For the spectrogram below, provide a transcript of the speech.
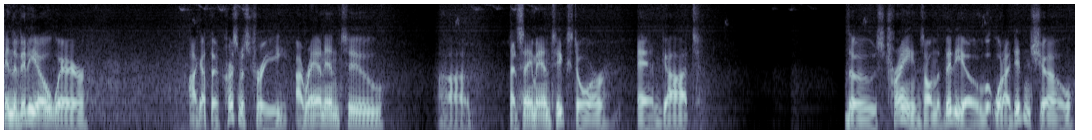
In the video where I got the Christmas tree I ran into uh, that same antique store and got those trains on the video. But what I didn't show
